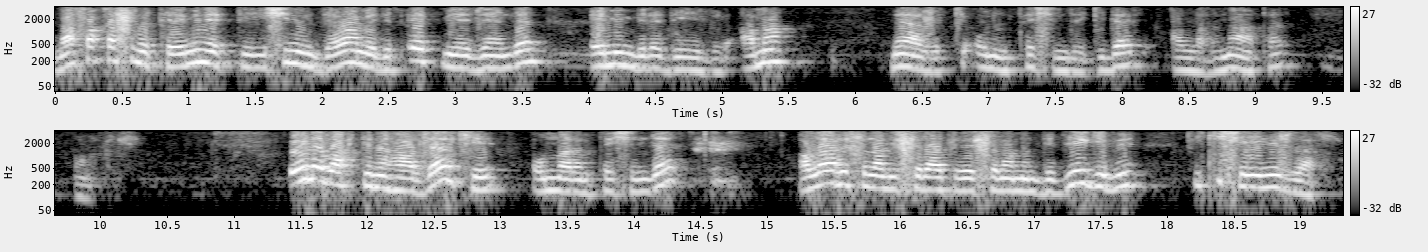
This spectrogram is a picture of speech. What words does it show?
nafakasını temin ettiği işinin devam edip etmeyeceğinden emin bile değildir. Ama ne yazık ki onun peşinde gider Allah'ı ne yapar? Unutur. Öyle vaktini harcar ki onların peşinde Allah Resulü Aleyhisselatü Vesselam'ın dediği gibi iki şeyiniz var.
